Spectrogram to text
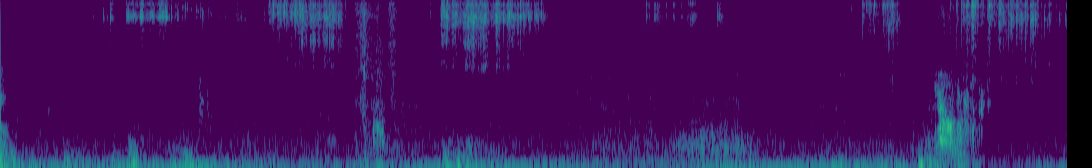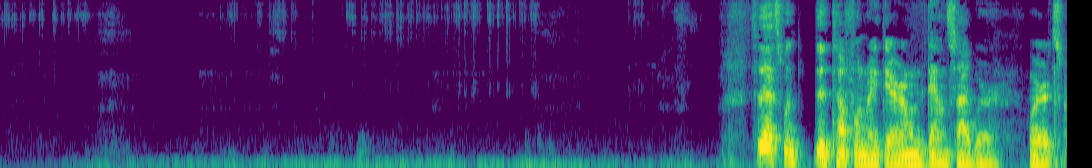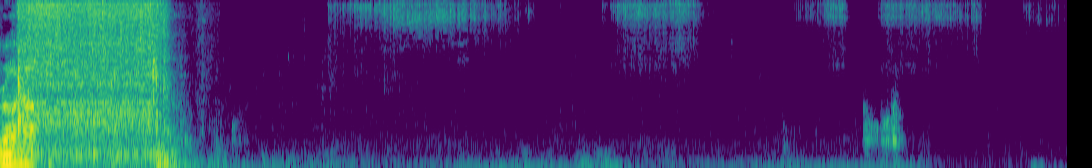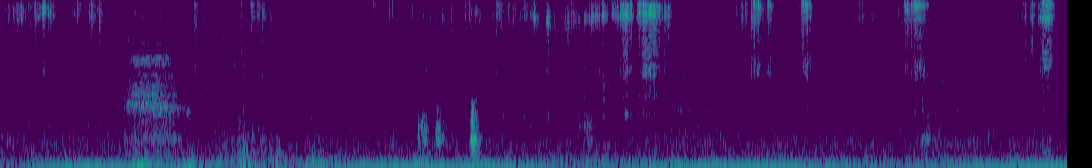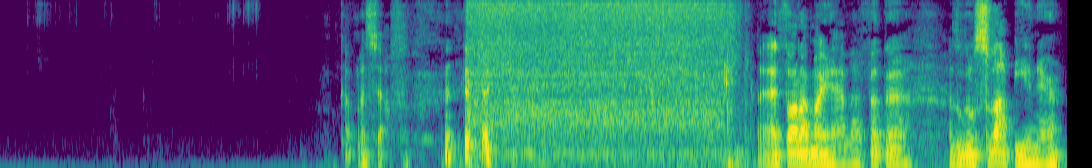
That's when the tough one right there on the downside where, where it's growing up. Cut myself. I thought I might have. I felt the, I was a little sloppy in there.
